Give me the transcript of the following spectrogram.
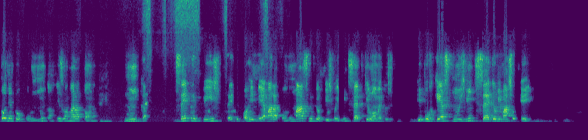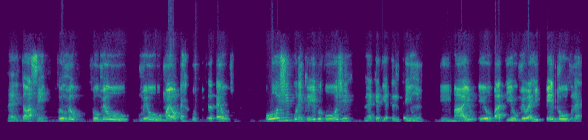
todo dentro do curso, nunca fiz uma maratona. Nunca. Sempre fiz, sempre corri meia maratona. O máximo que eu fiz foi 27 quilômetros, e porque nos 27 eu me machuquei. Né? Então, assim, foi o meu, foi o meu, o meu maior percurso até hoje. Hoje, por incrível, hoje, né, que é dia 31 de maio, eu bati o meu RP novo, né?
